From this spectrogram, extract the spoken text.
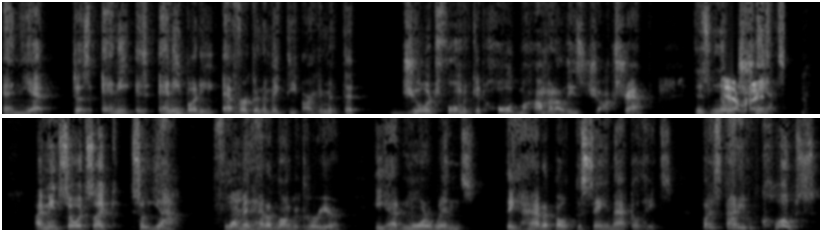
And yet, does any is anybody ever going to make the argument that George Foreman could hold Muhammad Ali's jockstrap? There's no Yeah, right. chance. I mean, so it's like, so yeah, Foreman had a longer career. He had more wins. They had about the same accolades, but it's not even close.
